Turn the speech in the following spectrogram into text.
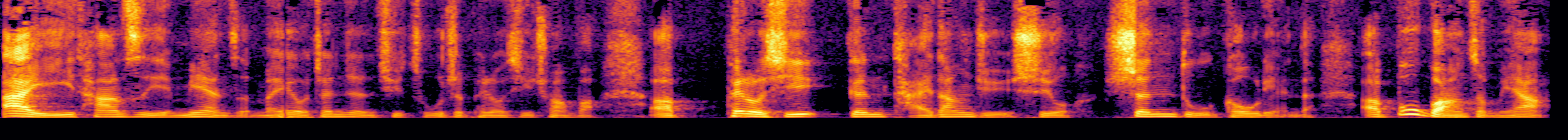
碍于他自己的面子，没有真正去阻止佩洛西创访。啊，佩洛西跟台当局是有深度勾连的。啊，不管怎么样。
